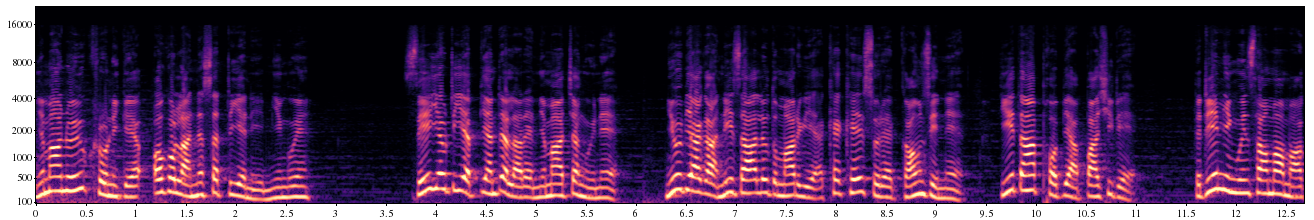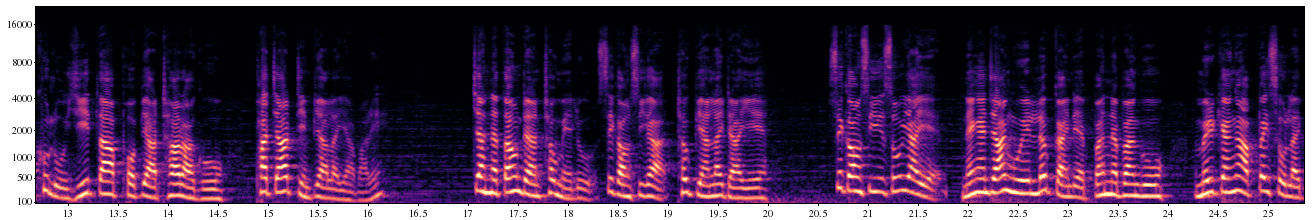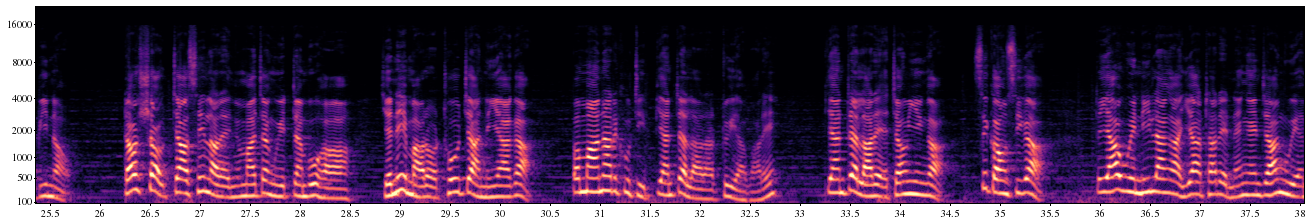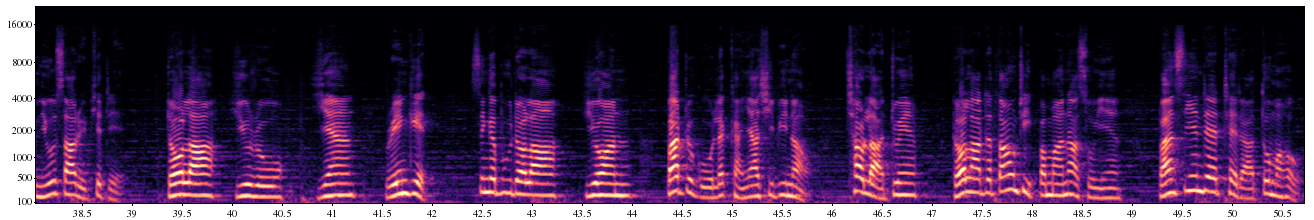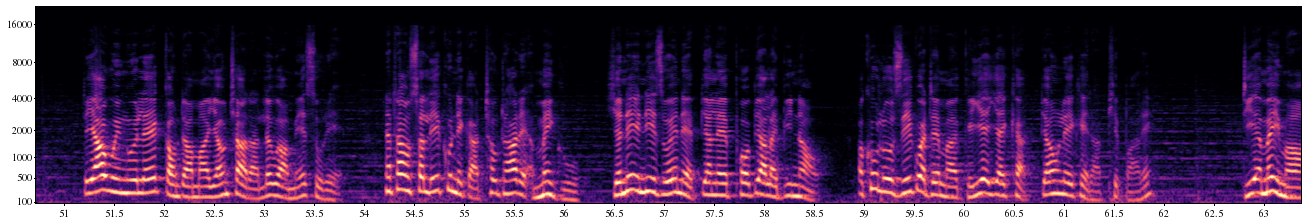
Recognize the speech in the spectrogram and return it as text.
မြန်မာနွေဦးခရိုနီကယ်ဩဂုတ်လ22ရက်နေ့မြင်ကွင်းဈေးရုတ်တရက်ပြန်တက်လာတဲ့မြန်မာကျပ်ငွေနဲ့မြို့ပြကနေစားအလုပ်သမားတွေရဲ့အခက်အခဲဆိုတဲ့ခေါင်းစဉ်နဲ့ရေးသားဖော်ပြပါရှိတဲ့တည်င်းမြင်ကွင်းဆောင်းပါးမှာအခုလိုရေးသားဖော်ပြထားတာကိုဖတ်ကြားတင်ပြလိုက်ရပါတယ်။ကျပ်2000တန်ထုတ်မယ်လို့စစ်ကောင်စီကထုတ်ပြန်လိုက်တာရဲ့စစ်ကောင်စီအစိုးရရဲ့နိုင်ငံခြားငွေလုတ်ကင်တဲ့ဘဏ်နှစ်ဘဏ်ကိုအမေရိကန်ကပိတ်ဆို့လိုက်ပြီးနောက်တောက်လျှောက်ကျဆင်းလာတဲ့မြန်မာကျပ်ငွေတန်ဖိုးဟာ ယနေ့မှာတော့ထိုးကျနေရကပမာဏတစ်ခုထိပြန်တက်လာတာတွေ့ရပါတယ်။ပြန်တက်လာတဲ့အကြောင်းရင်းကစစ်ကောင်စီကတရားဝင်နီးလန်းကရထားတဲ့နိုင်ငံခြားငွေအမျိုးအစားတွေဖြစ်တဲ့ဒေါ်လာ၊ယူရို၊ယန်၊ရင်းဂစ်၊စင်ကာပူဒေါ်လာ၊ယွမ်ဘတ်တို့ကိုလက်ခံရရှိပြီးနောက်6လအတွင်းဒေါ်လာ1000အထိပမာဏဆိုရင်ဘန်စီရင်တဲ့ထည့်တာသို့မဟုတ်တရားဝင်ငွေလဲကောင်တာမှာရောင်းချတာလုပ်ရမယ်ဆိုတဲ့2014ခုနှစ်ကထုတ်ထားတဲ့အမိန့်ကိုယနေ့နေ့စွဲနဲ့ပြန်လည်ဖော်ပြလိုက်ပြီးနောက် အခုလိုဈေးကွက်ထဲမှာကြရက်ရိုက်ခတ်ပြောင်းလဲခဲ့တာဖြစ်ပါတယ်။ဒီအမိတ်မှာ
